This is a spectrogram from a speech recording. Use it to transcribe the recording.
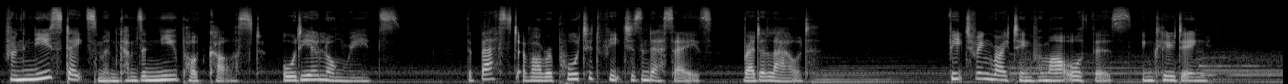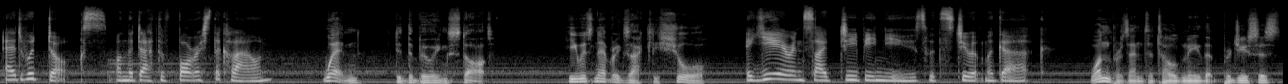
From the New Statesman comes a new podcast, Audio Long Reads. The best of our reported features and essays, read aloud. Featuring writing from our authors, including Edward Docx on the death of Boris the Clown, When did the booing start? He was never exactly sure. A Year Inside GB News with Stuart McGurk, One presenter told me that producers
